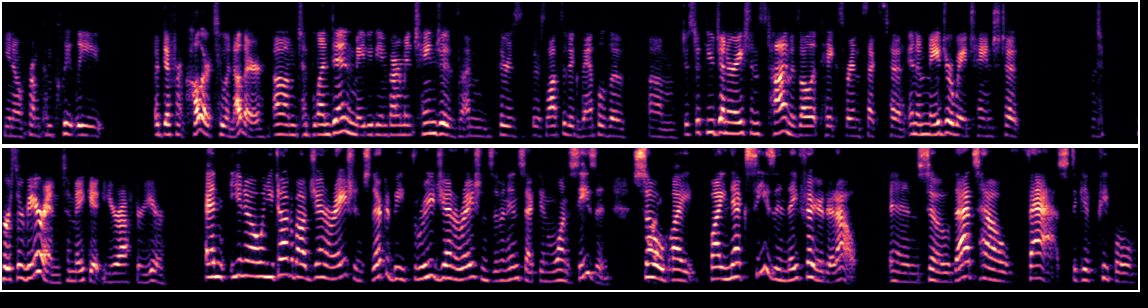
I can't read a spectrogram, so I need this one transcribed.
you know from completely a different color to another um, to blend in. Maybe the environment changes. I'm there's there's lots of examples of um, just a few generations time is all it takes for insects to in a major way change to, to persevere in to make it year after year. And you know when you talk about generations there could be three generations of an insect in one season. So by by next season they figured it out. And so that's how fast to give people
